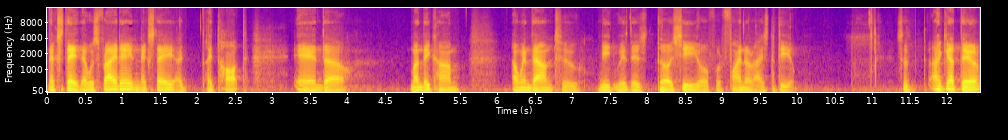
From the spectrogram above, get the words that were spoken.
Next day, that was Friday. The next day, I, I taught. And uh, Monday come, I went down to meet with this, the CEO for finalize the deal. So I got there.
